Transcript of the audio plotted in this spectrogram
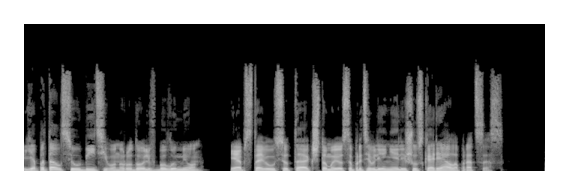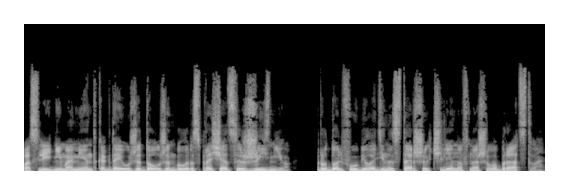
Я пытался убить его, но Рудольф был умен и обставил все так, что мое сопротивление лишь ускоряло процесс. В последний момент, когда я уже должен был распрощаться с жизнью, Рудольфа убил один из старших членов нашего братства.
